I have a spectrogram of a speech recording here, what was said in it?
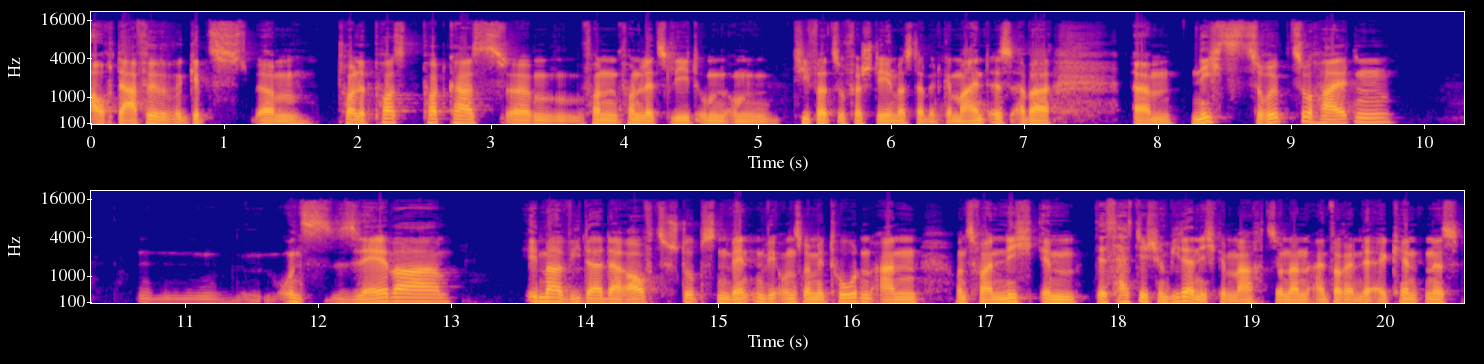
Auch dafür gibt's ähm, tolle Post Podcasts ähm, von, von Let's Lead, um, um tiefer zu verstehen, was damit gemeint ist. Aber ähm, nichts zurückzuhalten, uns selber immer wieder darauf zu stupsen, wenden wir unsere Methoden an. Und zwar nicht im, das hast du schon wieder nicht gemacht, sondern einfach in der Erkenntnis,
